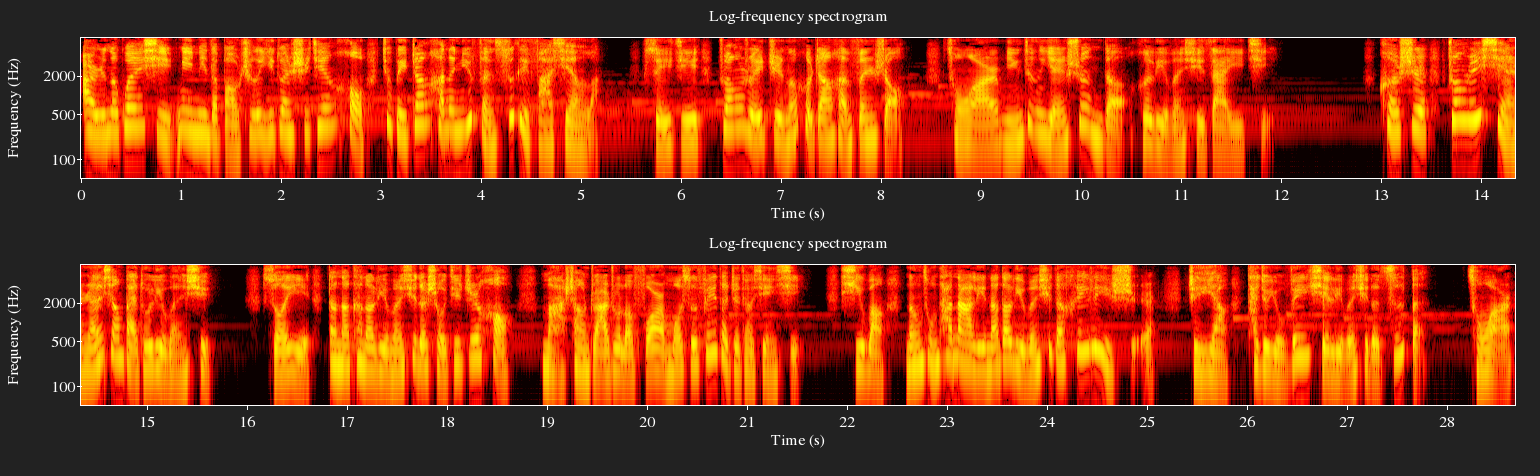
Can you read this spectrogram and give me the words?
二人的关系秘密的保持了一段时间后，就被张涵的女粉丝给发现了。随即庄蕊只能和张涵分手，从而名正言顺的和李文旭在一起。可是庄蕊显然想摆脱李文旭，所以当他看到李文旭的手机之后，马上抓住了福尔摩斯飞的这条信息，希望能从他那里拿到李文旭的黑历史，这样他就有威胁李文旭的资本，从而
